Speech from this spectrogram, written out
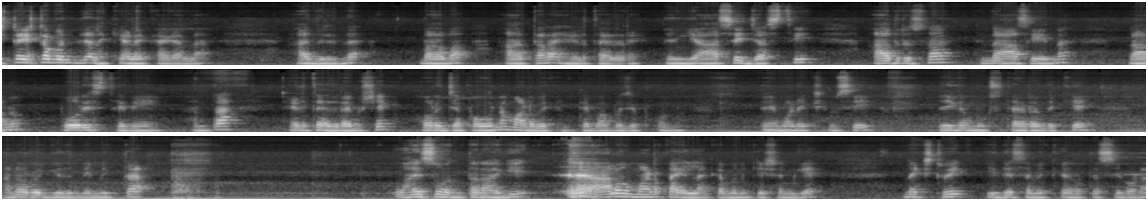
ಇಷ್ಟ ಇಷ್ಟ ಬಂದಿದ್ದೆಲ್ಲ ಕೇಳೋಕ್ಕಾಗಲ್ಲ. ಆದ್ದರಿಂದ ಬಾಬಾ ಆ ಥರ ಹೇಳ್ತಾ ಇದ್ದಾರೆ. ನಿನಗೆ ಆಸೆ ಜಾಸ್ತಿ ಆದರೂ ಸಹ ನಿನ್ನ ಆಸೆಯನ್ನು ನಾನು ತೋರಿಸ್ತೇನೆ ಅಂತ ಹೇಳ್ತಾ ಇದ್ದಾರೆ ಅಭಿಷೇಕ್. ಅವರ ಜಪವನ್ನು ಮಾಡಬೇಕಂತೆ ಬಾಬಾ ಜಪವನ್ನು. ದಯಮಾಡಿ ಕ್ಷಮಿಸಿ. ಬೇಗ ಮುಗಿಸ್ತಾ ಇರೋದಕ್ಕೆ ಅನಾರೋಗ್ಯದ ನಿಮಿತ್ತ ವಾಯ್ಸು ಒಂಥರಾಗಿ ಅಲೋ ಮಾಡ್ತಾ ಇಲ್ಲ ಕಮ್ಯುನಿಕೇಷನ್ಗೆ ನೆಕ್ಸ್ಟ್ ವೀಕ್ ಇದೇ ಸಮಯಕ್ಕೆ ಮತ್ತೆ ಸಿಗೋಣ.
